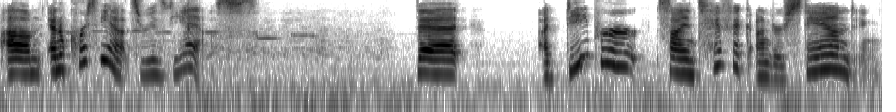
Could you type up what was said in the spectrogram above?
Um, and of course, the answer is yes. That a deeper scientific understanding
